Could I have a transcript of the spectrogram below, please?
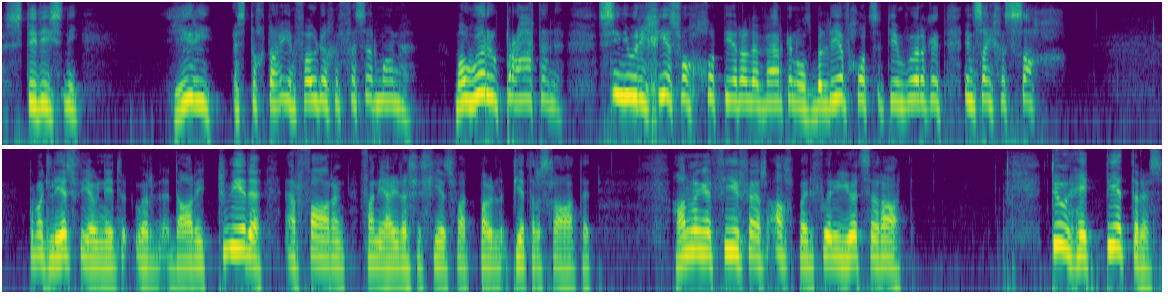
studies nie. Hierdie is tog daai eenvoudige vissermanne. Maar hoor hoe praat hulle? sien jy hoe die gees van God deur hulle werk en ons beleef God se teenwoordigheid en sy gesag. Kom ek lees vir jou net oor daardie tweede ervaring van die Heilige Gees wat Paul Petrus gehad het. Handelinge 4 vers 8 by voor die Joodse raad. Toe het Petrus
